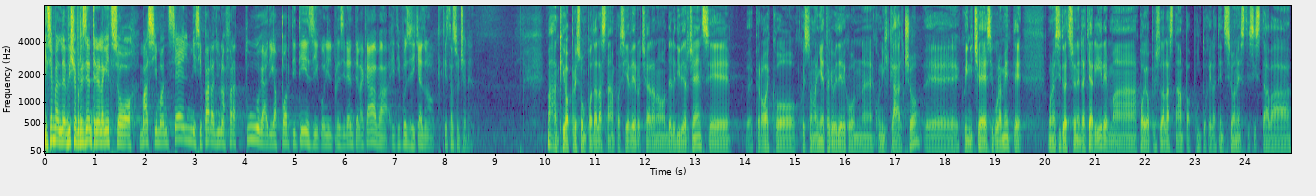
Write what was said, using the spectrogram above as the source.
Insieme al vicepresidente dell'Arezzo Massimo Anselmi si parla di una frattura di rapporti tesi con il presidente Lacava e i tifosi si chiedono che sta succedendo. Ma anch'io ho preso un po' dalla stampa, sì è vero c'erano delle divergenze, però ecco questo non ha niente a che vedere con, con il calcio, eh, quindi c'è sicuramente una situazione da chiarire ma poi ho preso dalla stampa appunto che la tensione si stava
